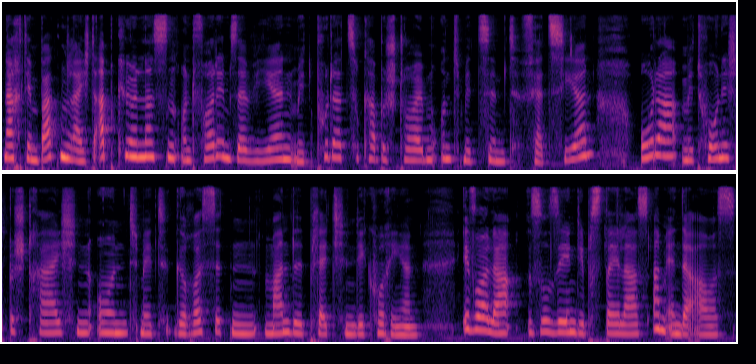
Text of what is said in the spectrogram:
Nach dem Backen leicht abkühlen lassen und vor dem Servieren mit Puderzucker bestäuben und mit Zimt verzieren oder mit Honig bestreichen und mit gerösteten Mandelplättchen dekorieren. Et voilà, so sehen die Pstellas am Ende aus.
